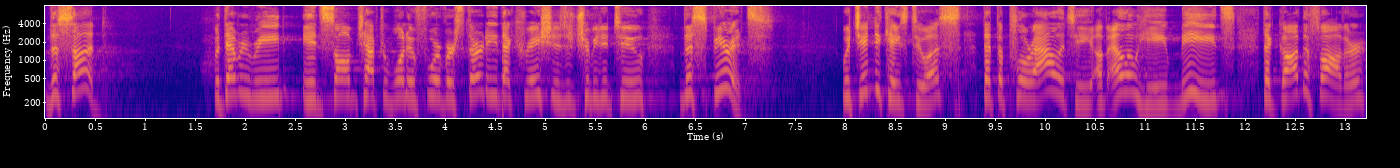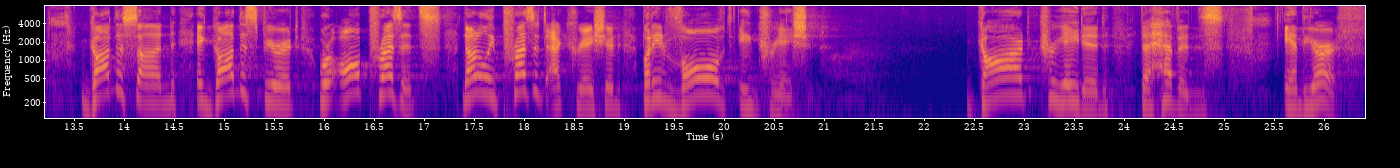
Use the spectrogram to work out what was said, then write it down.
the Son. But then we read in Psalm chapter 104, verse 30, that creation is attributed to the Spirit which indicates to us that the plurality of Elohim means that God the Father, God the Son, and God the Spirit were all present, not only present at creation, but involved in creation. God created the heavens and the earth.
